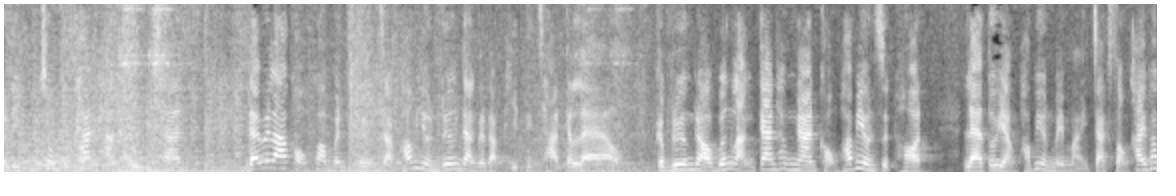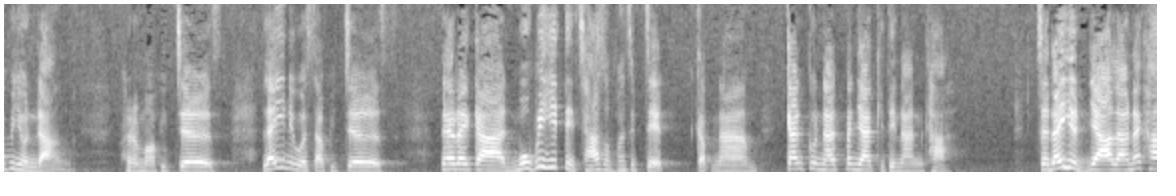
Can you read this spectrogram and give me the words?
วัสดีคุณผู้ชมทุกท่านทางสูงชั่น ได้เวลาของความบันเทิงจากภาพยนตร์เรื่องดังระดับฮิตติดชาร์ตกันแล้ว กับเรื่องราวเบื้องหลังการทำงานของภาพยนตร์สุดฮอต และตัวอย่างภาพยนตร์ใหม่ๆ จากสองค่ายภาพยนตร์ดัง Paramount Pictures และ Universal Pictures ในรายการ Movie Hit ติดชาร์ต2017 กับน้ำการกุณัทปัญญากิตินันค่ะ จะได้หยุดยาวแล้วนะคะ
